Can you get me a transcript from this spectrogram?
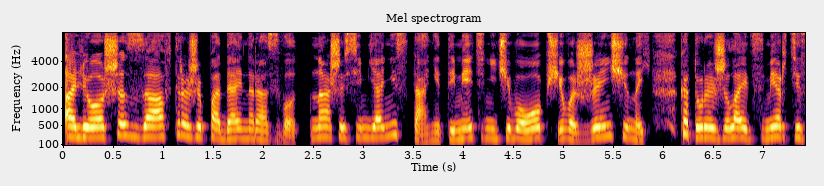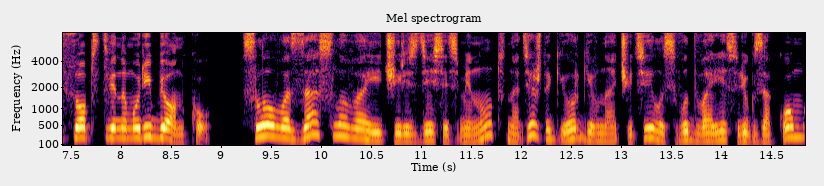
Алёша, завтра же подай на развод. Наша семья не станет иметь ничего общего с женщиной, которая желает смерти собственному ребенку. Слово за слово, и через десять минут Надежда Георгиевна очутилась во дворе с рюкзаком,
